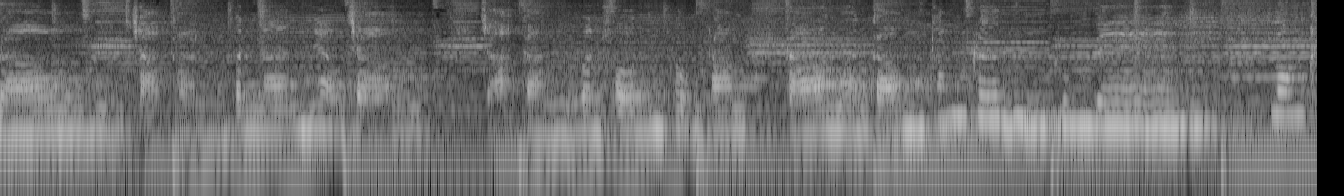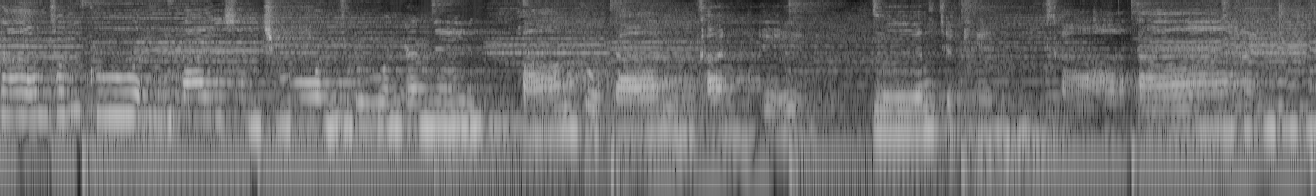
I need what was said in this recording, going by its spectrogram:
เราจากกันวันนั้นยังจำจากกันวันฝนพรมพรำกลางมานกำทั้งครึ้มคลุมเวรลมครามฝนครวนไพรสั่นชวนรวนระเนนความกดดันคันเดนเหมือนจะเข็นขาตาย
